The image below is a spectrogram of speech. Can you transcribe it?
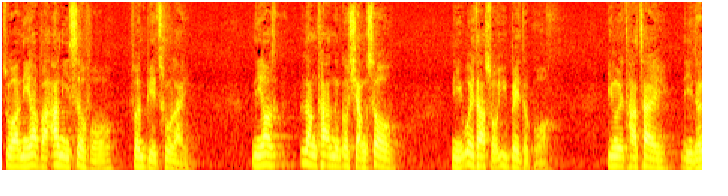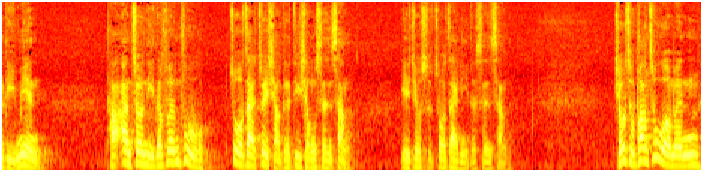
主啊，你要把阿尼舍佛分别出来，你要让他能够享受你为他所预备的国，因为他在你的里面，他按照你的吩咐，坐在最小的弟兄身上，也就是坐在你的身上。求主帮助我们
